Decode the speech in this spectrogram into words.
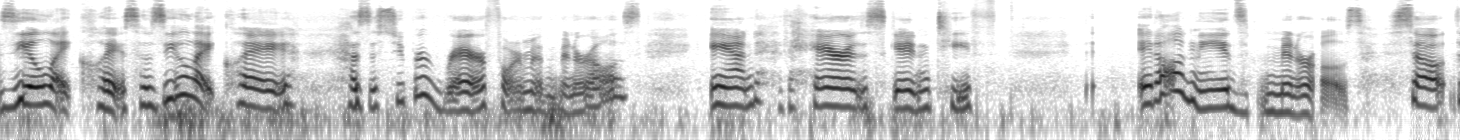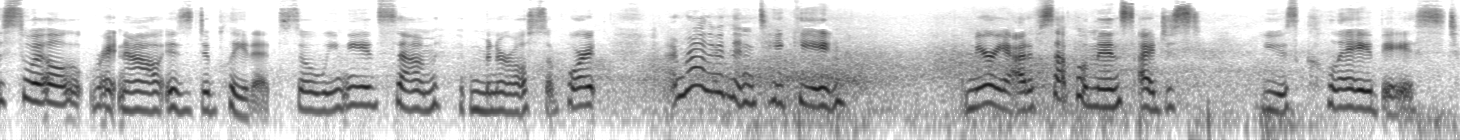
zeolite clay. So, zeolite clay has a super rare form of minerals, and the hair, the skin, teeth, it all needs minerals. So, the soil right now is depleted. So, we need some mineral support. And rather than taking a myriad of supplements, I just use clay based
